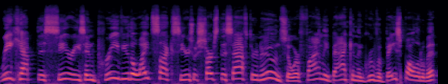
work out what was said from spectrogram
recap this series and preview the White Sox series, which starts this afternoon. So we're finally back in the groove of baseball a little bit.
